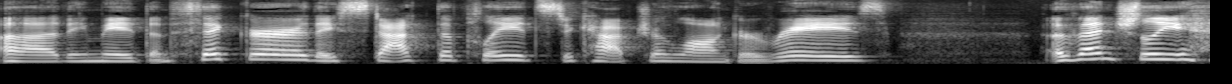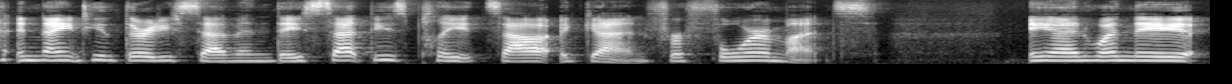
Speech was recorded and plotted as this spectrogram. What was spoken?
Uh, they made them thicker. They stacked the plates to capture longer rays. Eventually, in 1937, they set these plates out again for four months. And when they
